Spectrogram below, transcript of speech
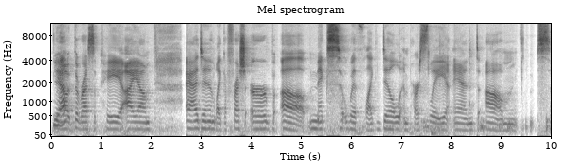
Yeah. know, the recipe. I um add in like a fresh herb uh, mix with like dill and parsley, and um, s-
